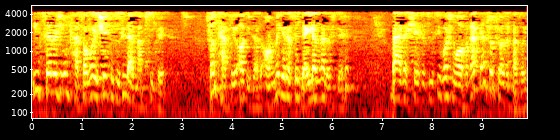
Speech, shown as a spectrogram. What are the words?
این سرش اون فتاوای شیخ توسی در مبسوطه. چون تفریعاتی از عامه گرفته دلیل هم نداشته. بعد از شیخ توسی باش موافقت کردن شد شواهد فتوایی.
